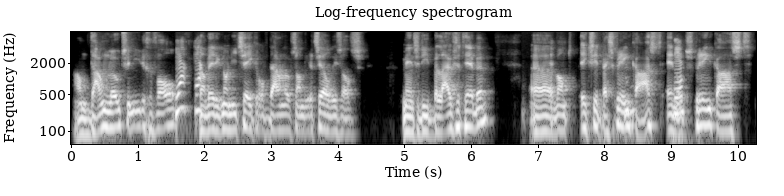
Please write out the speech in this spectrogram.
Aan downloads in ieder geval. Ja, ja. Dan weet ik nog niet zeker of downloads dan weer hetzelfde is als mensen die het beluisterd hebben. Uh, want ik zit bij Springcast en op Springcast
